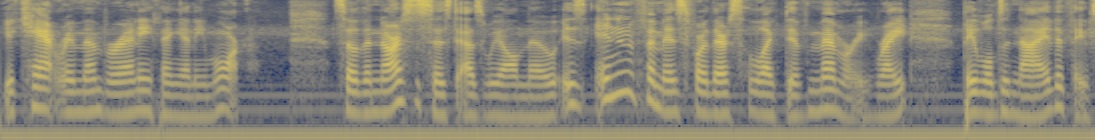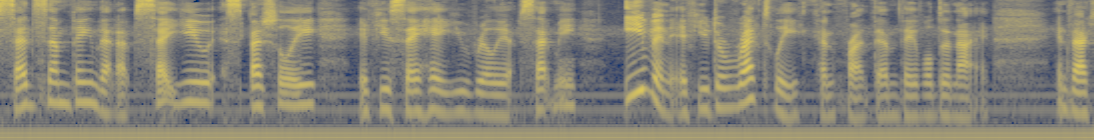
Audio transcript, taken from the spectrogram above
you can't remember anything anymore. So the narcissist, as we all know, is infamous for their selective memory, right? They will deny that they've said something that upset you, especially if you say, hey, you really upset me. Even if you directly confront them, they will deny it. In fact,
